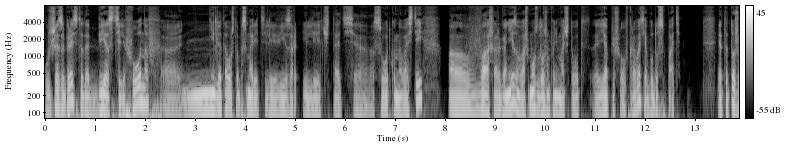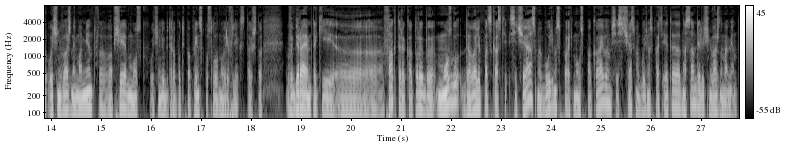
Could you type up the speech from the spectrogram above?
уже забирайтесь туда без телефонов, э, не для того, чтобы смотреть телевизор или читать э, сводку новостей, ваш организм, ваш мозг должен понимать, что вот я пришел в кровать, я буду спать. Это тоже очень важный момент. Вообще мозг очень любит работать по принципу условного рефлекса. Так что выбираем такие э, факторы, которые бы мозгу давали подсказки. Сейчас мы будем спать, мы успокаиваемся, сейчас мы будем спать. Это на самом деле очень важный момент.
